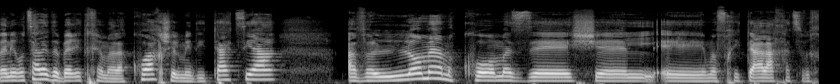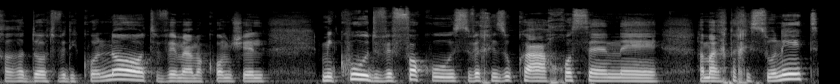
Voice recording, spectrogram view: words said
ואני רוצה לדבר איתכם על הכוח של מדיטציה, אבל לא מהמקום הזה של אה, מפחיתה לחץ וחרדות ודיכאונות, ומהמקום של מיקוד ופוקוס וחיזוק החוסן אה, המערכת החיסונית,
